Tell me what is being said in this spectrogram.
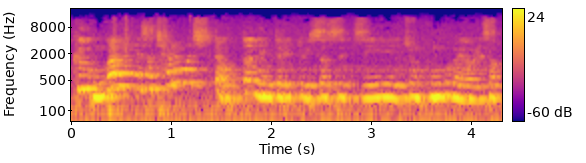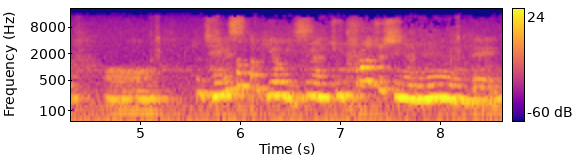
그 공간 안에서 촬영하실 때 어떤 일들이 또 있었을지 좀 궁금해요. 그래서 어, 좀 재밌었던 기억이 있으면 좀 풀어주시면은 네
